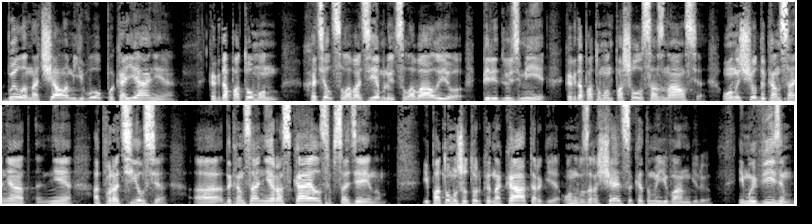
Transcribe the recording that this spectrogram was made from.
было началом его покаяния, когда потом он хотел целовать землю и целовал ее перед людьми, когда потом он пошел и сознался, он еще до конца не, от, не отвратился, э, до конца не раскаялся в содеянном. И потом уже только на каторге он возвращается к этому Евангелию. И мы видим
